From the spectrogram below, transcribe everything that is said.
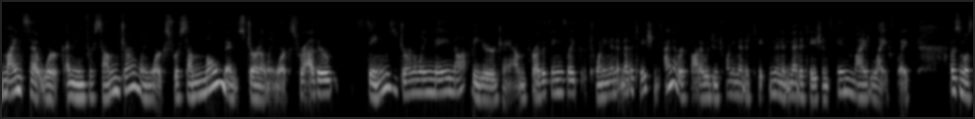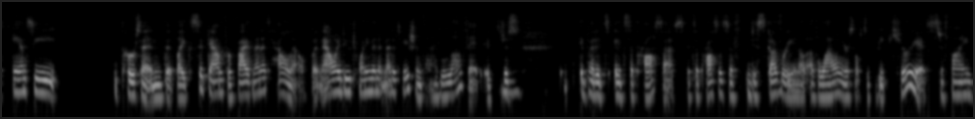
mindset work i mean for some journaling works for some moments journaling works for other things journaling may not be your jam for other things like 20 minute meditations i never thought i would do 20 minute minute meditations in my life like I was the most antsy person that like sit down for five minutes. Hell no. But now I do 20 minute meditations and I love it. It's just, mm. But it's, it's a process. It's a process of discovery and of allowing yourself to be curious, to find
